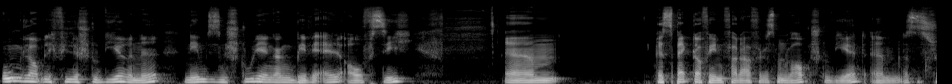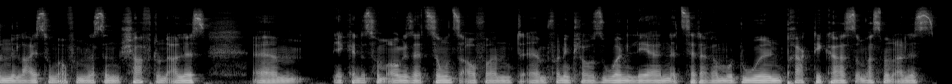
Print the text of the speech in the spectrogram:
unglaublich viele Studierende nehmen diesen Studiengang BWL auf sich. Ähm, Respekt auf jeden Fall dafür, dass man überhaupt studiert. Ähm, das ist schon eine Leistung, auch wenn man das dann schafft und alles. Ähm, ihr kennt es vom Organisationsaufwand, ähm, von den Klausuren, Lehren etc., Modulen, Praktikas und was man alles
